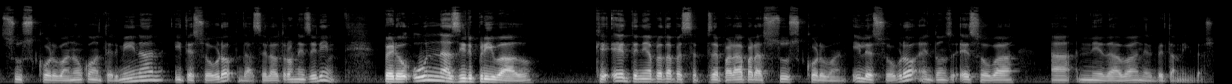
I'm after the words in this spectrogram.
sus corbanó cuando terminan y te sobró, dásela a otros nezirim. Pero un nazir privado, que él tenía plata separada para sus corban y le sobró, entonces eso va a Nedaba en el Betamigdash.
